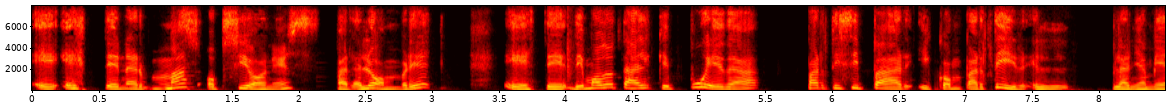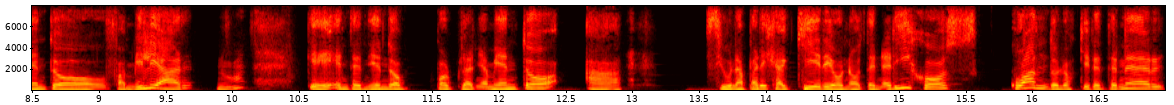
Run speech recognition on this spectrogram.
eh, es tener más opciones para el hombre, este, de modo tal que pueda participar y compartir el planeamiento familiar, que entendiendo por planeamiento a si una pareja quiere o no tener hijos, cuándo los quiere tener,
